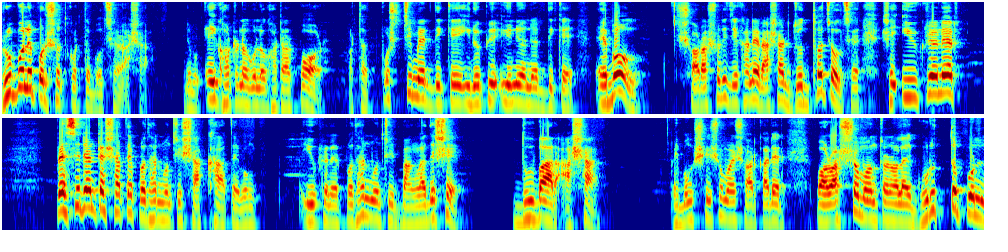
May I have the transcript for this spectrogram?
রুবলে পরিশোধ করতে বলছে রাশা। এবং এই ঘটনাগুলো ঘটার পর, অর্থাৎ পশ্চিমের দিকে, ইউরোপীয় ইউনিয়নের দিকে এবং সরাসরি যেখানে রাশার যুদ্ধ চলছে, সেই ইউক্রেনের প্রেসিডেন্টের সাথে প্রধানমন্ত্রীর সাক্ষাৎ এবং ইউক্রেনের প্রধানমন্ত্রীর বাংলাদেশে দুবার আসা এবং সেই সময় সরকারের পররাষ্ট্র মন্ত্রণালয় গুরুত্বপূর্ণ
